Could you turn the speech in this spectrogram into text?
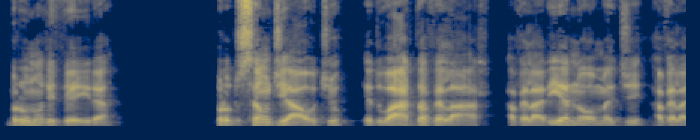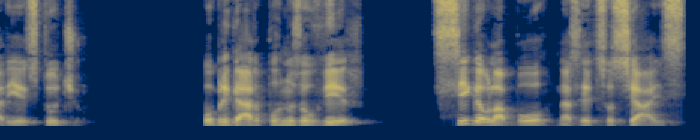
Bruno Oliveira. Produção de áudio: Eduardo Avelar, Avelaria Nômade, Avelaria Estúdio. Obrigado por nos ouvir. Siga o Labo nas redes sociais,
